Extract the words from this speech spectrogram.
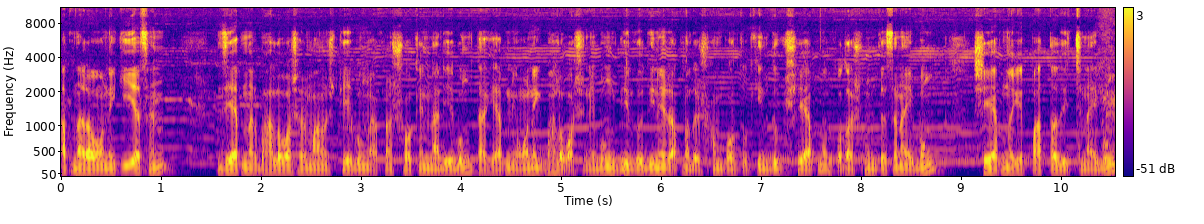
আপনারা অনেকেই আছেন যে আপনার ভালোবাসার মানুষকে এবং আপনার শখের নারী এবং তাকে আপনি অনেক ভালোবাসেন এবং দীর্ঘদিনের আপনাদের সম্পর্ক কিন্তু সে আপনার কথা শুনতেছে না এবং সে আপনাকে পাত্তা দিচ্ছে না এবং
